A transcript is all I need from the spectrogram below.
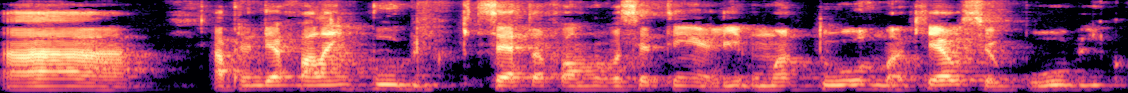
a aprender a falar em público, que de certa forma você tem ali uma turma que é o seu público.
